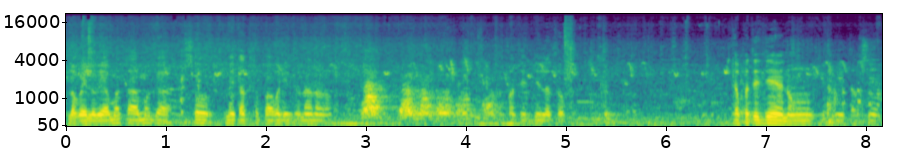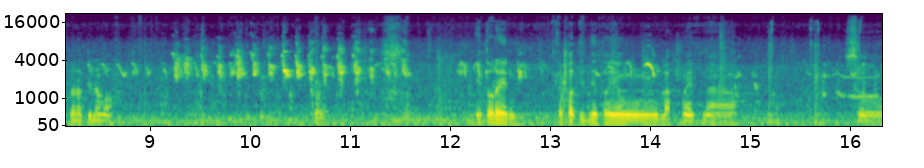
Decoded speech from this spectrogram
laway-laway ang mata, maga. So may tatlo pa ako dito na ano. Kapatid nila to. Kapatid niya yun nung kita ko siya. Pero tinan mo. Ito rin. Kapatid nito yung Black Knight na So,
